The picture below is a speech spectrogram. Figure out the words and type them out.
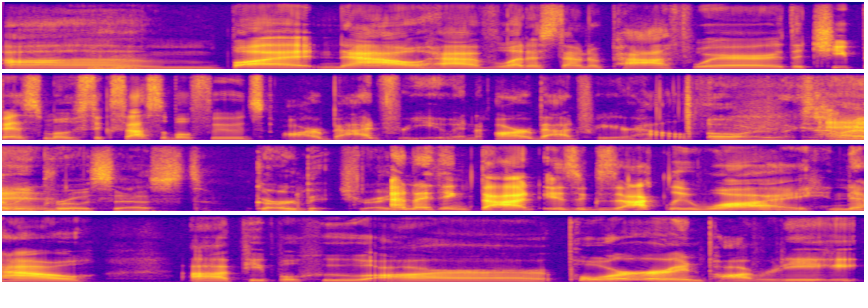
Mm-hmm. um, but now have led us down a path where the cheapest most accessible foods are bad for you and are bad for your health Oh, like highly And- processed garbage, right? and I think that is exactly why now uh, people who are poor or in poverty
